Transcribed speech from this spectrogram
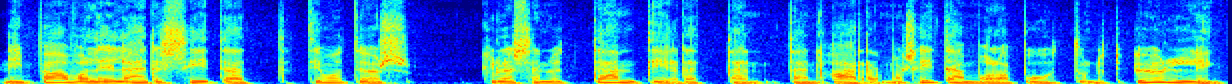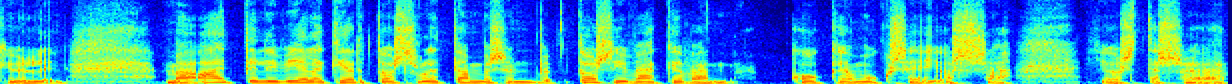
niin Paavali ei lähde siitä, että Timoteus kyllä sä nyt tämän tiedät, tämän, tämän armon. Siitä me ollaan puhuttu nyt yllin kyllin. Mä ajattelin vielä kertoa sulle tämmöisen tosi väkevän kokemuksen, jossa, josta sä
